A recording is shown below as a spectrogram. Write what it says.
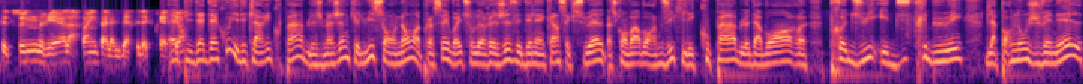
c'est une réelle atteinte à la liberté d'expression. Et puis d'un coup, il est déclaré coupable. J'imagine que lui, son nom, après ça, il va être sur le registre des délinquants sexuels parce qu'on va avoir dit qu'il est coupable d'avoir euh, produit et distribué de la porno juvénile.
